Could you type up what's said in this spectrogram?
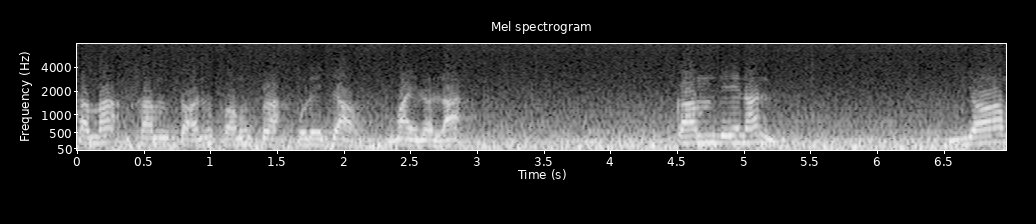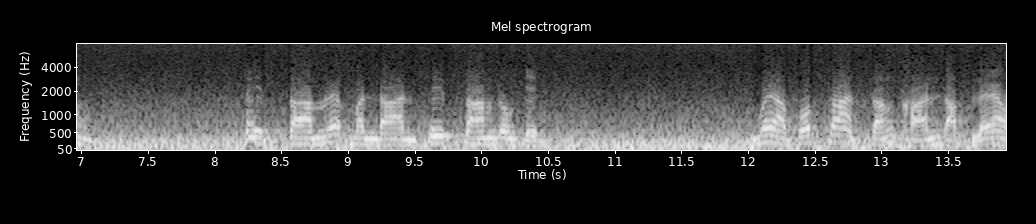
ธรรมคำสอนของพระพุทธเจ้าไม่ละละ กรรมดีนั้นยอมติดตามและบันดาลติดตามดวงจิต เมื่อพบชาติสังขารดับแล้ว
